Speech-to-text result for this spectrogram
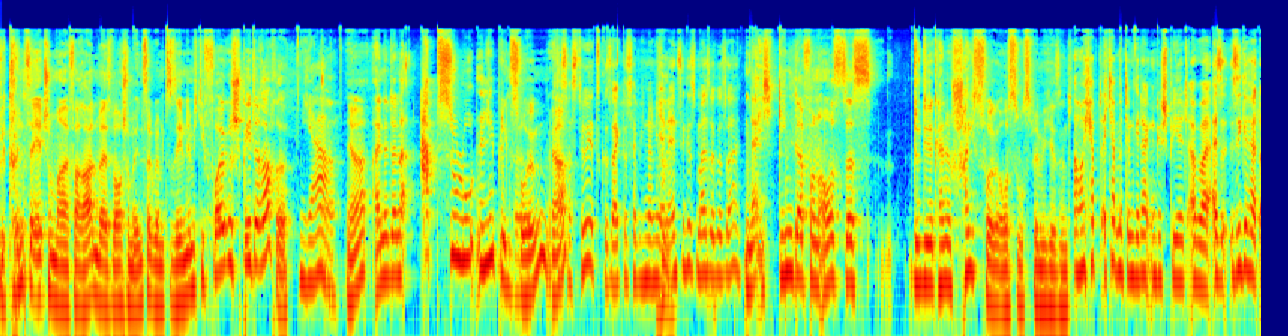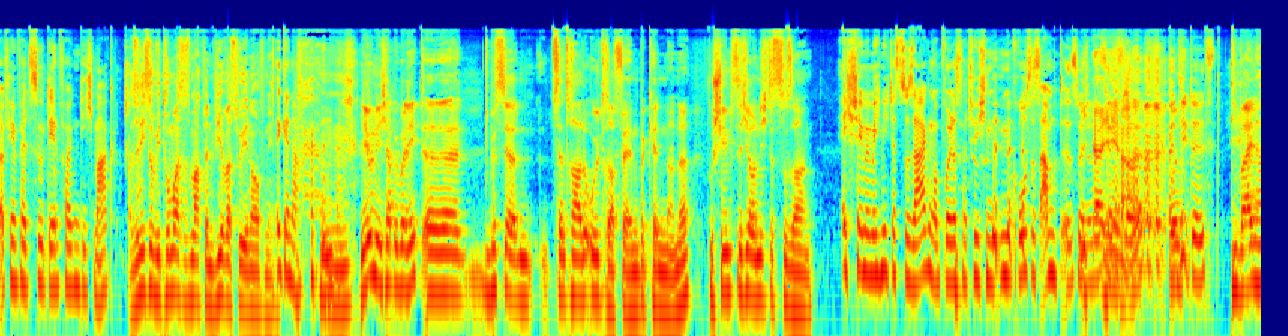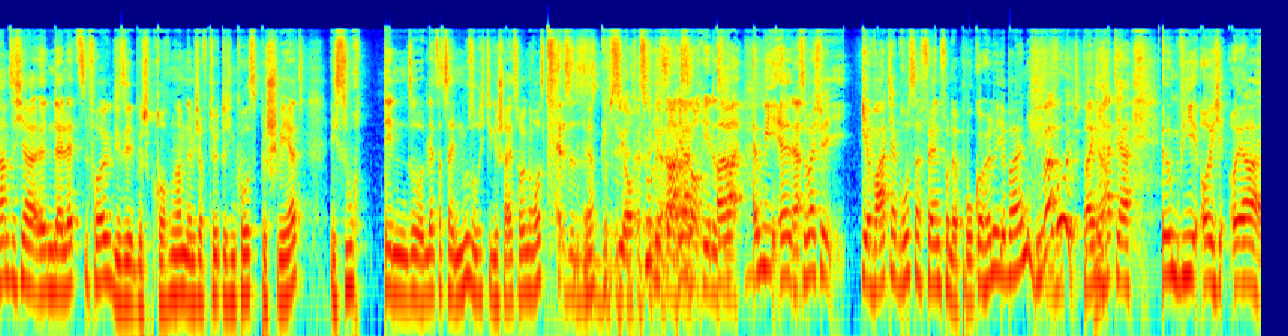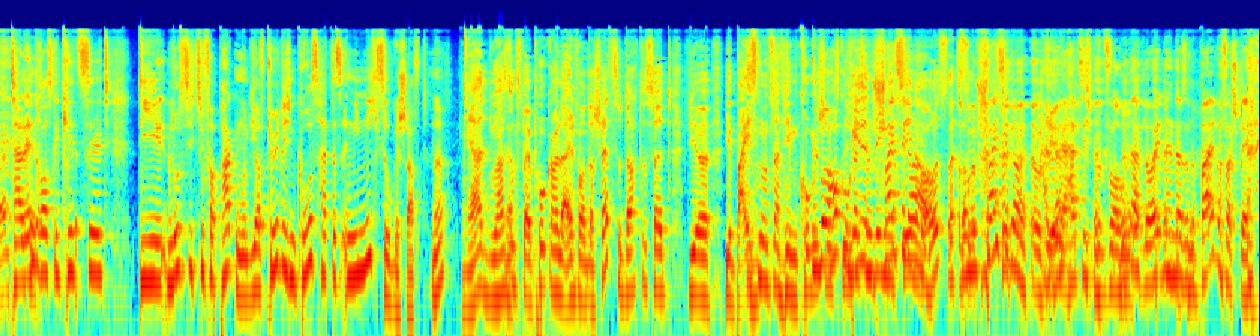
Wir können es ja jetzt schon mal verraten, weil es war auch schon bei Instagram zu sehen, nämlich die Folge Späte Rache. Ja. Ja, eine deiner absoluten Lieblingsfolgen. Ja. Das hast du jetzt gesagt, das habe ich noch nicht ein einziges Mal so gesagt. Na, ich ging davon aus, dass du dir keine Scheißfolge aussuchst, wenn wir hier sind. Oh, ich habe ich hab mit dem Gedanken gespielt, aber also sie gehört auf jeden Fall zu den Folgen, die ich mag. Also nicht so wie Thomas das macht, wenn wir was für ihn aufnehmen. Äh, Genau. Leonie, ich habe überlegt, äh, du bist ja ein zentrale Ultra-Fan, bekennender, ne? Du schämst dich ja auch nicht, das zu sagen. Ich schäme mich nicht, das zu sagen, obwohl das natürlich ein, ein großes Amt ist, wenn du Ja, das jetzt ja. so betitelst. Die beiden haben sich ja in der letzten Folge, die sie besprochen haben, nämlich auf tödlichen Kurs, beschwert. Ich suche denen so in letzter Zeit nur so richtige Scheißfolgen raus. Das, ist, das gibst du ja auch zu, das sagst du auch jedes Mal. Aber irgendwie, äh, Ja. zum Beispiel, ihr wart ja großer Fan von der Pokerhölle, ihr beiden. Die war gut. Weil die hat ja irgendwie euch euer Talent rausgekitzelt, die lustig zu verpacken. Und die auf tödlichen Kurs hat das irgendwie nicht so geschafft, ne? Ja, du hast uns bei Pokerhölle einfach unterschätzt. Du dachtest halt, wir, wir beißen uns an dem komischen, Überhaupt nicht, skurrilen Ding die Zähne aus. Das war mir scheißegal. Hallo, der hat sich vor 100 Leuten hinter so eine Palme versteckt.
